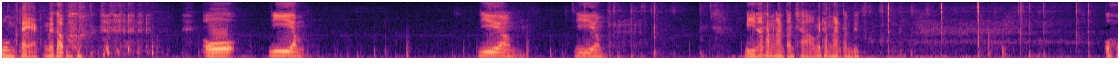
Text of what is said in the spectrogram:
วงแตกนะครับ โอ้เยี่ยม เยี่ยม เยี่ยม ดีนะทำงานตอนเช้าไม่ทำงานตอนดึก โอ้โห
